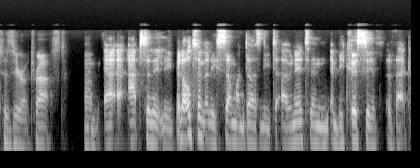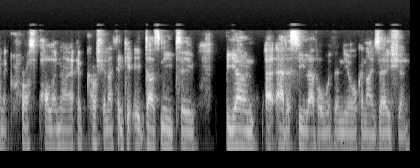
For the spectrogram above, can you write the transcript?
to zero trust. Um, absolutely, but ultimately, someone does need to own it, and, and because of, of that kind of cross pollination, I think it, it, does need to be owned at, at a C level within the organization.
